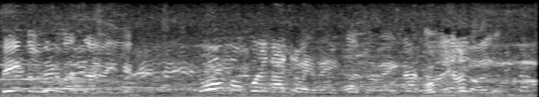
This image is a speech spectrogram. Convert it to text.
બે બહુ એ ના જવાય ભાઈ. ના જવાય. હાલો હાલો.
